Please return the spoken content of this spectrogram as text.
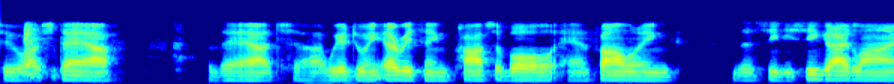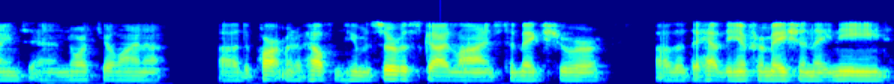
to our staff, that uh, we are doing everything possible and following the CDC guidelines and North Carolina uh, Department of Health and Human Service guidelines to make sure uh, that they have the information they need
